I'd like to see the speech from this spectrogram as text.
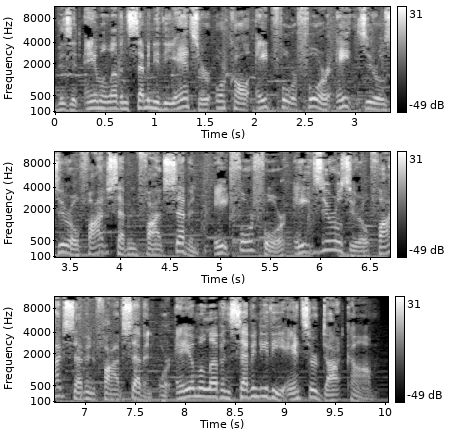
Visit AM 1170 The Answer or call 844 800 5757, 844 800 5757, or AM1170TheAnswer.com.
